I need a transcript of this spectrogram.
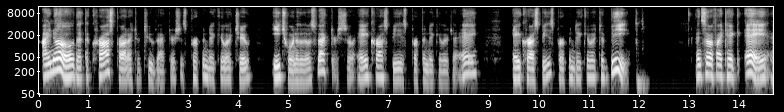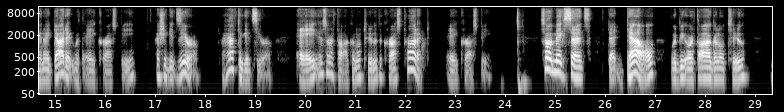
I know that the cross product of two vectors is perpendicular to each one of those vectors. So A cross B is perpendicular to A, A cross B is perpendicular to B. And so if I take A and I dot it with A cross B, I should get zero. I have to get zero. A is orthogonal to the cross product, A cross B. So it makes sense that del would be orthogonal to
